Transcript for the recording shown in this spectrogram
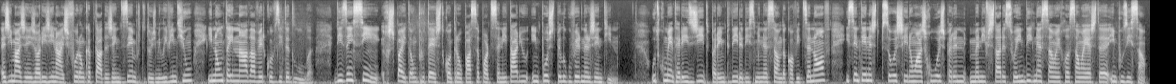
As imagens originais foram captadas em dezembro de 2021 e não têm nada a ver com a visita de Lula. Dizem sim respeito a um protesto contra o passaporte sanitário imposto pelo governo argentino. O documento era exigido para impedir a disseminação da Covid-19 e centenas de pessoas saíram às ruas para manifestar a sua indignação em relação a esta imposição.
